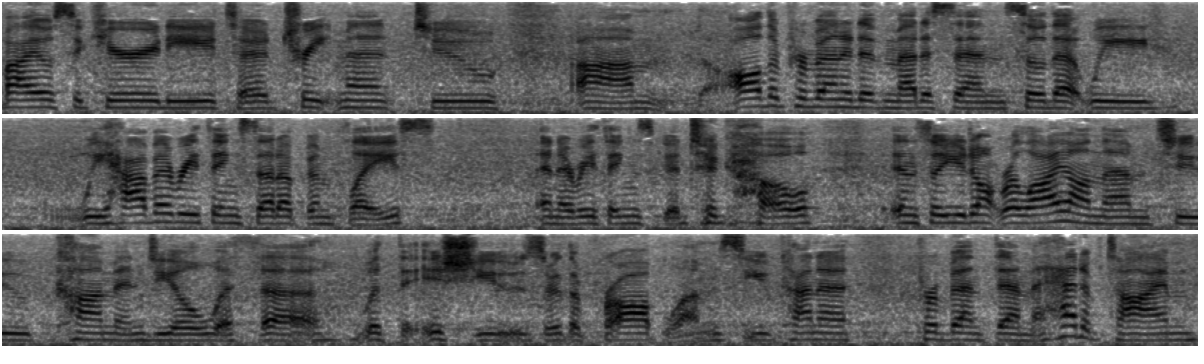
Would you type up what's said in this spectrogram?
biosecurity to treatment to um, all the preventative medicine, so that we we have everything set up in place and everything's good to go. And so you don't rely on them to come and deal with the with the issues or the problems. You kind of prevent them ahead of time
